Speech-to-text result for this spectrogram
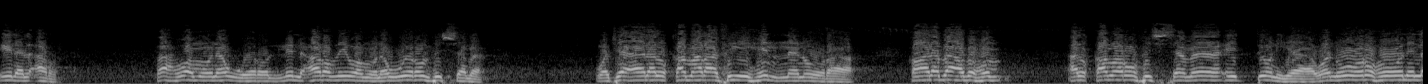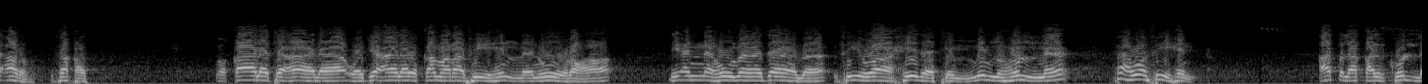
إلى الأرض فهو منور للأرض ومنور في السماء وجعل القمر فيهن نورا. قال بعضهم القمر في السماء الدنيا ونوره للأرض فقط. وقال تعالى وجعل القمر فيهن نورا. لأنه ما دام في واحدة منهن فهو فيهن. أطلق الكل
